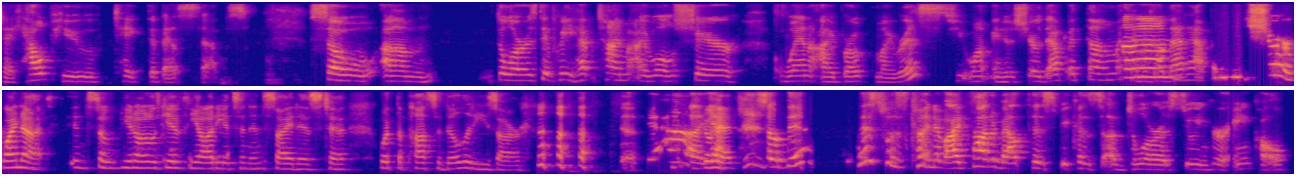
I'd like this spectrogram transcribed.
to help you take the best steps. So, um, Dolores, if we have time, I will share when I broke my wrist. You want me to share that with them and um, how that happened? Sure, why not? And so, you know, it'll give the audience an insight as to what the possibilities are. yeah, Go yeah. Ahead. So this this was kind of I thought about this because of Dolores doing her ankle.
